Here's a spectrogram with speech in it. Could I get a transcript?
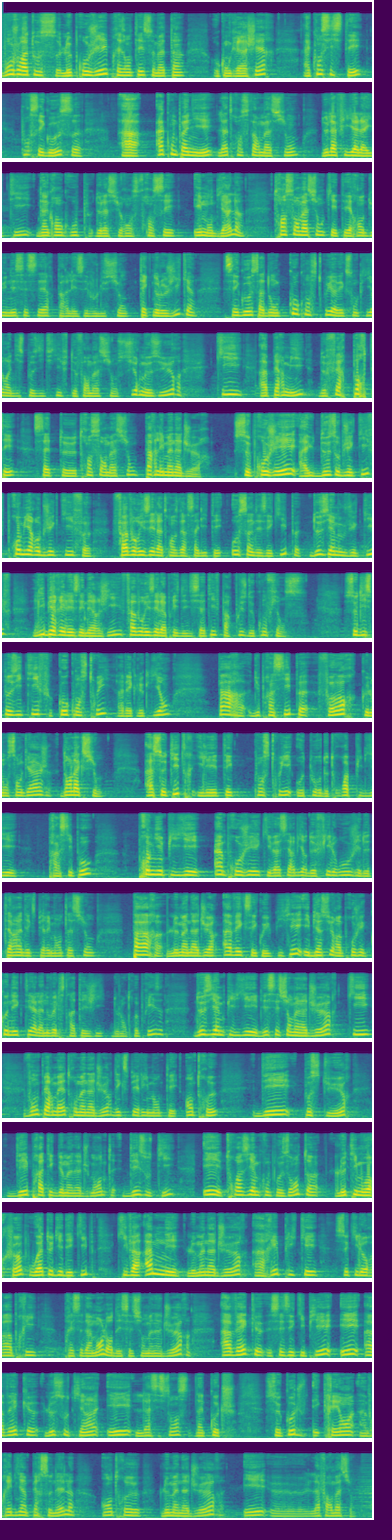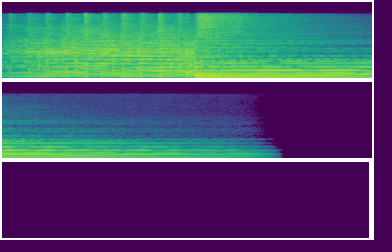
Bonjour à tous. Le projet présenté ce matin au congrès HR a consisté pour Segos à accompagner la transformation de la filiale IT d'un grand groupe de l'assurance français et mondial, transformation qui était rendue nécessaire par les évolutions technologiques. Segos a donc co-construit avec son client un dispositif de formation sur mesure qui a permis de faire porter cette transformation par les managers. Ce projet a eu deux objectifs. Premier objectif, favoriser la transversalité au sein des équipes. Deuxième objectif, libérer les énergies, favoriser la prise d'initiative par plus de confiance. Ce dispositif co-construit avec le client part du principe fort que l'on s'engage dans l'action. À ce titre, il a été construit autour de trois piliers principaux. Premier pilier, un projet qui va servir de fil rouge et de terrain d'expérimentation par le manager avec ses coéquipiers et bien sûr un projet connecté à la nouvelle stratégie de l'entreprise. Deuxième pilier, des sessions managers qui vont permettre aux managers d'expérimenter entre eux des postures, des pratiques de management, des outils. Et troisième composante, le team workshop ou atelier d'équipe qui va amener le manager à répliquer ce qu'il aura appris précédemment lors des sessions managers avec ses équipiers et avec le soutien et l'assistance d'un coach. Ce coach est créant un vrai lien personnel entre le manager et euh, la formation.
